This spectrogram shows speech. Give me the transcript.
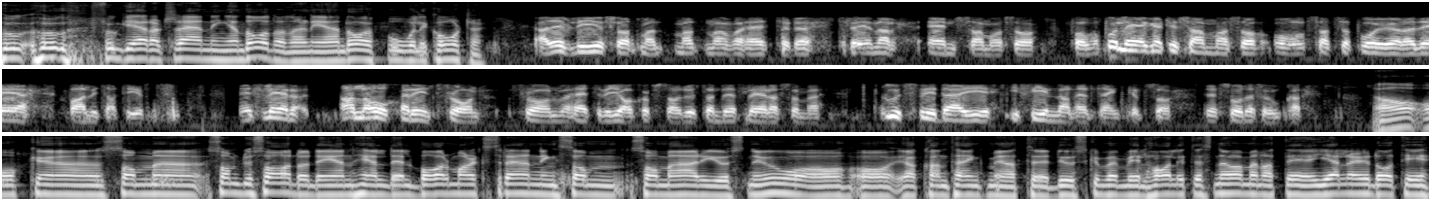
Hur, hur, fungerar träningen då, då när ni ändå är på olika orter? Ja, det blir ju så att man, man, man vad heter det, tränar ensam och så får man på läger tillsammans och, och satsa på att göra det kvalitativt. Det är flera, alla åker inte från, från vad heter det, Jakobstad utan det är flera som är utspridda i, i Finland helt enkelt. Så det är så det funkar. Ja, och eh, som, eh, som du sa då, det är en hel del barmarksträning som, som är just nu och, och jag kan tänka mig att eh, du skulle vilja ha lite snö, men att det gäller ju då till,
